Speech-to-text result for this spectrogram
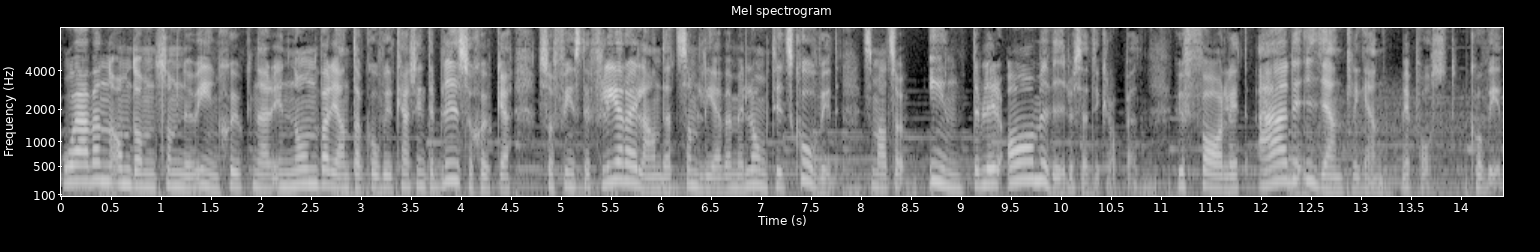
Och även om de som nu insjuknar i någon variant av covid kanske inte blir så sjuka så finns det flera i landet som lever med långtidscovid som alltså inte blir av med viruset i kroppen. Hur farligt är det egentligen med post-covid?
